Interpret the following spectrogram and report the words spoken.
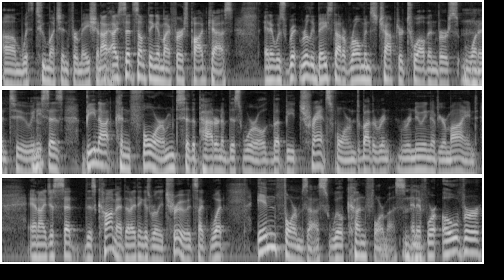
um, with too much information. I, I said something in my first podcast, and it was re- really based out of Romans chapter 12 and verse mm-hmm. 1 and 2. And he mm-hmm. says, Be not conformed to the pattern of this world, but be transformed by the re- renewing of your mind. And I just said this comment that I think is really true. It's like what informs us will conform us. And mm-hmm. if we're over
